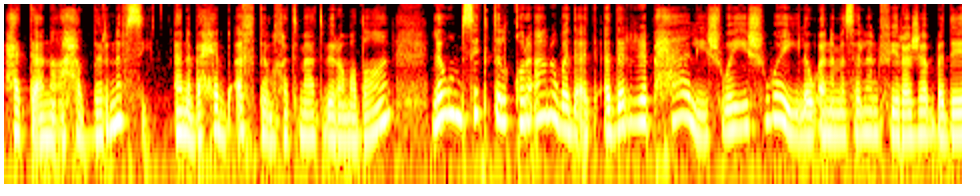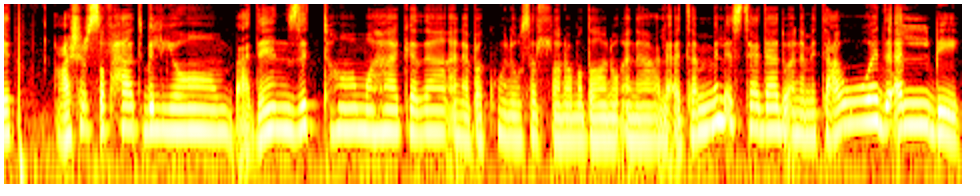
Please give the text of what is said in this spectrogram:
حتى أنا أحضر نفسي. أنا بحب أختم ختمات برمضان. لو مسكت القرآن وبدأت أدرب حالي شوي شوي لو أنا مثلا في رجب بديت عشر صفحات باليوم بعدين زدتهم وهكذا أنا بكون وصلت لرمضان وأنا على أتم الاستعداد وأنا متعود قلبي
